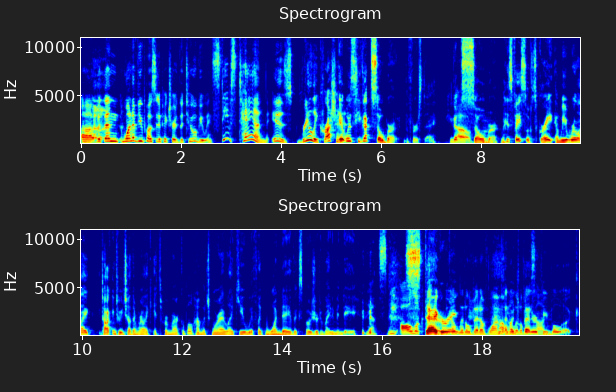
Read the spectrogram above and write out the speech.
Uh, but then one of you posted a picture of the two of you, and Steve's tan is really crushing it. It was he got so burnt the first day. He got Oh, so burnt. But His face looks great, and we were like talking to each other, and we're like, "It's remarkable how much more I like you with like one day of exposure to vitamin D." Yes, we all look better with a little bit of warmth how and a little bit better of sun. people look.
